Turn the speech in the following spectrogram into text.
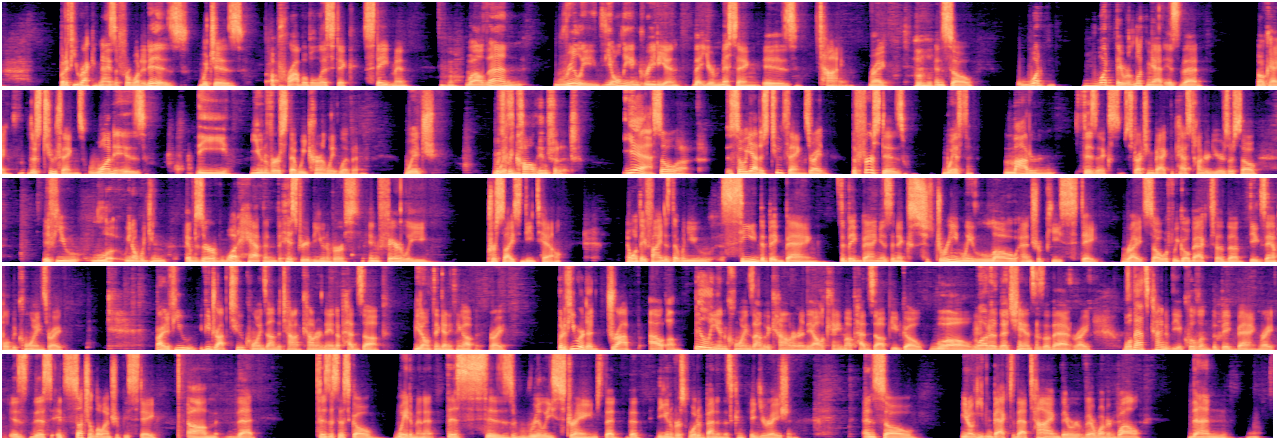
But if you recognize it for what it is which is a probabilistic statement well then really the only ingredient that you're missing is time right Mhm. and so what what they were looking at is that okay there's two things one is the universe that we currently live in which Which with- we call infinite. yeah so Uh, so yeah, there's two things, right? The first is with modern physics stretching back the past hundred years or so. If you look, you know, we can observe what happened, the history of the universe in fairly precise detail. And what they find is that when you see the Big Bang, the Big Bang is an extremely low entropy state, right? So if we go back to the, the example of the coins, right? All right, if you if you drop two coins on the ta- counter and they end up heads up, you don't think anything of it, right? But if you were to drop out a billion coins onto the counter and they all came up heads up, you'd go, "Whoa, what are the chances of that?" Right? Well, that's kind of the equivalent of the Big Bang, right? Is this? It's such a low entropy state um, that physicists go, "Wait a minute, this is really strange that that the universe would have been in this configuration." And so, you know, even back to that time, they were they're wondering, well, then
